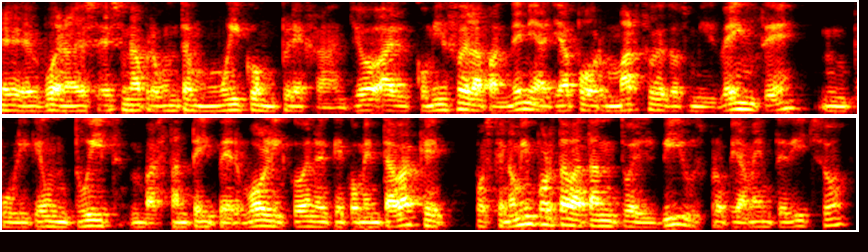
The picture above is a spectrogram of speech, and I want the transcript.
Eh, bueno, es, una pregunta muy compleja. Yo al comienzo de la pandemia, ya por marzo de 2020, mm, publiqué un tuit bastante hiperbólico en el que comentaba que, pues que no me importaba tanto el virus propiamente dicho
